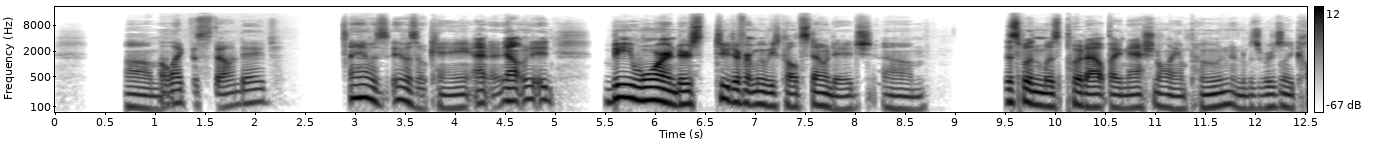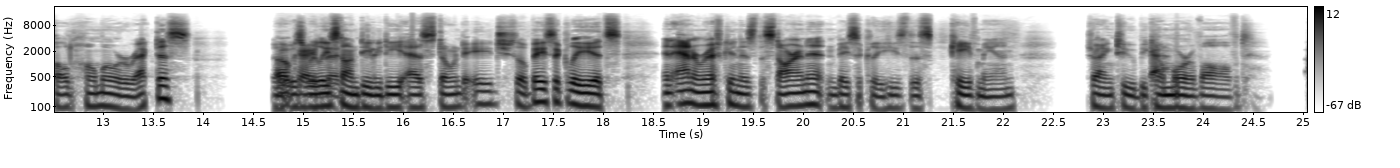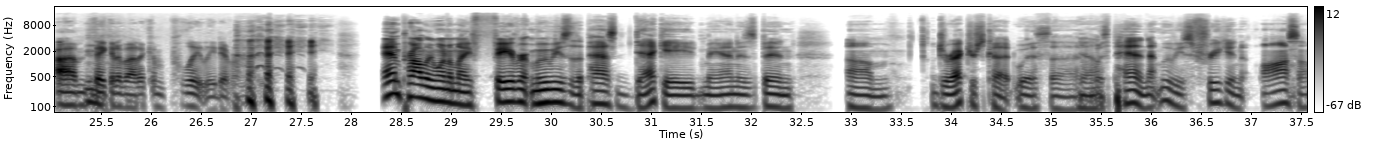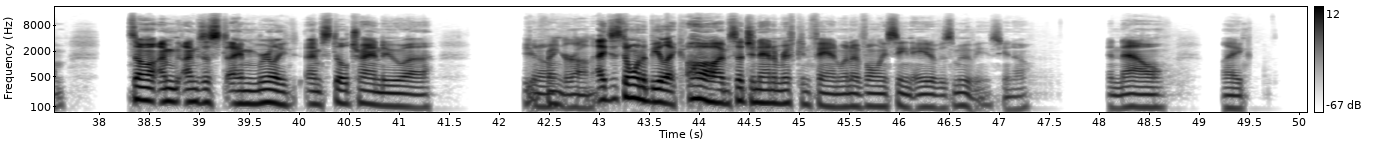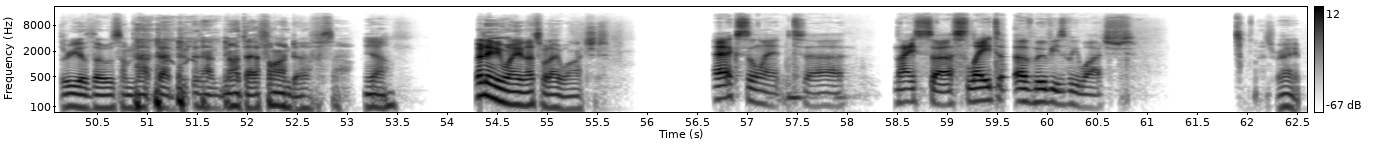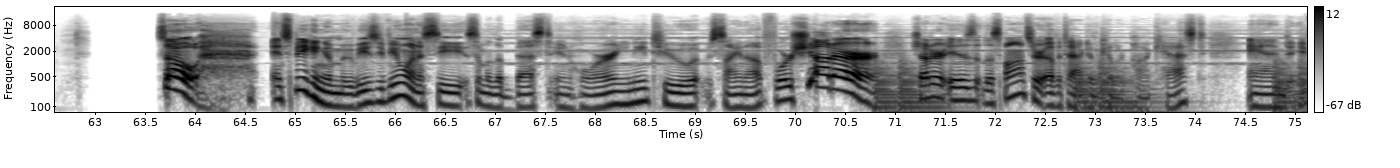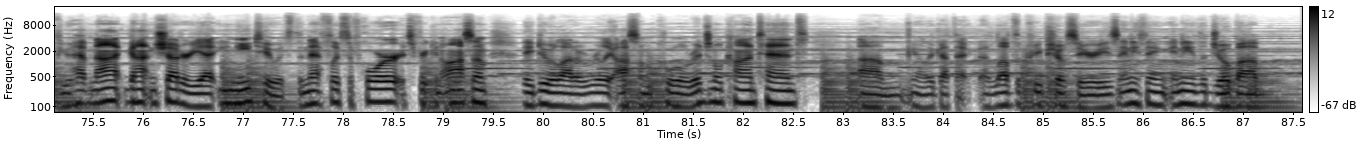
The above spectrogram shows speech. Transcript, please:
Um, I like the Stoned Age. it was it was okay. I, now, it, be warned, there's two different movies called Stoned Age. Um, this one was put out by National Lampoon and it was originally called Homo erectus. But it was released on DVD as Stoned Age. So basically, it's and Adam Rifkin is the star in it, and basically he's this caveman trying to become Yeah. more evolved. I'm thinking about a completely different. movie. and probably one of my favorite movies of the past decade man has been um director's cut with uh Yeah. with penn that movie is freaking awesome so i'm i'm just i'm really i'm still trying to uh Put You your know, finger on it. i just don't want to be like oh i'm such an adam rifkin fan when i've only seen eight of his movies you know and now like three of those i'm not that not, not that fond of so yeah. But anyway that's what i watched Excellent. Uh, nice uh, slate of movies we watched. That's right. So, and speaking of movies, if you want to see some of the best in horror, you need to sign up for Shudder. Shudder is the sponsor of Attack of the Killer podcast. And if you have not gotten Shudder yet, you need to. It's the Netflix of horror. It's freaking awesome. They do a lot of really awesome, cool original content. Um, you know, they got that. I love the Creep Show series. Anything, any of the Joe Bob,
